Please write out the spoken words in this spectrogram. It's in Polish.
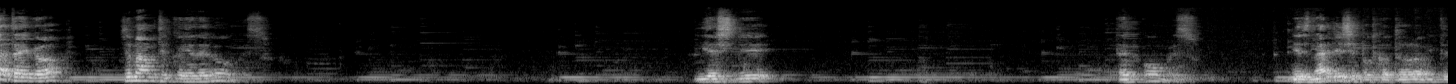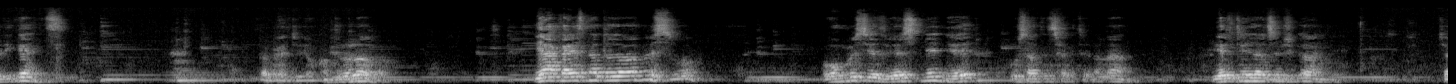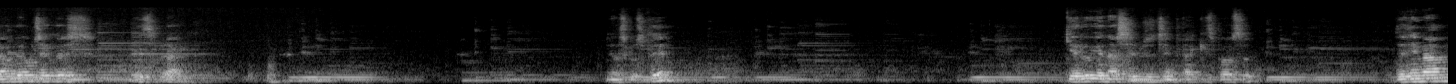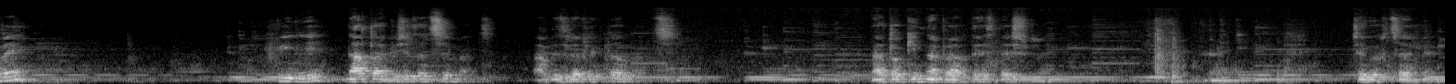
Dlatego, że mamy tylko jeden umysł. Jeśli ten umysł nie znajdzie się pod kontrolą inteligencji, to będzie ją kontrolował. Jaka jest natura umysłu? Umysł jest wiecznie nieusatysfakcjonowany. Wiecznie za czymś goni. Ciągle czegoś jest brak. W związku z tym kieruje naszym życiem w taki sposób, że nie mamy chwili na to, aby się zatrzymać, aby zreflektować na to, kim naprawdę jesteśmy, czego chcemy.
